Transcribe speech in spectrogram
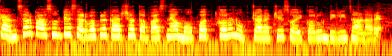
कॅन्सरपासून ते सर्व प्रकारच्या तपासण्या मोफत करून उपचाराची सोय करून दिली जाणार आहे.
